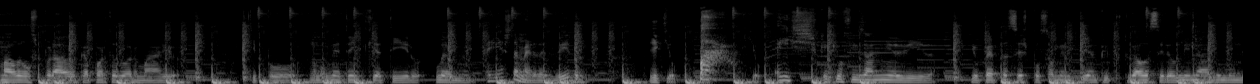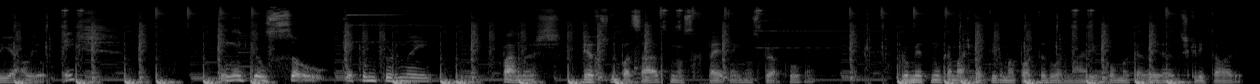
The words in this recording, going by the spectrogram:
Mal ele esperava que a porta do armário Tipo, no momento em que atiro, lembro-me, esta merda é de vidro? E aquilo, pá! E eu, eixe, o que é que eu fiz à minha vida? E o Pepe a ser expulso ao mesmo tempo e Portugal a ser eliminado do Mundial. E eu, eixe, quem é que eu sou? O que é que eu me tornei? Pá, mas erros do passado não se repetem, não se preocupem. Prometo nunca mais partir uma porta do armário com uma cadeira de escritório.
